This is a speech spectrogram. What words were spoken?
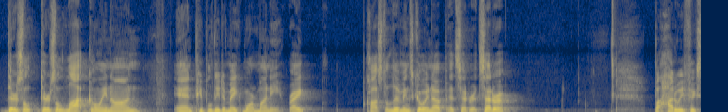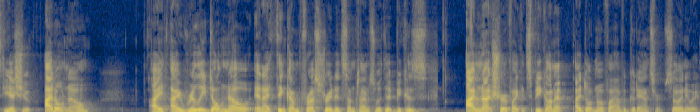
There's a there's a lot going on and people need to make more money, right? Cost of living's going up, et cetera, et cetera. But how do we fix the issue? I don't know. I, I really don't know. And I think I'm frustrated sometimes with it because I'm not sure if I could speak on it. I don't know if I have a good answer. So, anyway,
